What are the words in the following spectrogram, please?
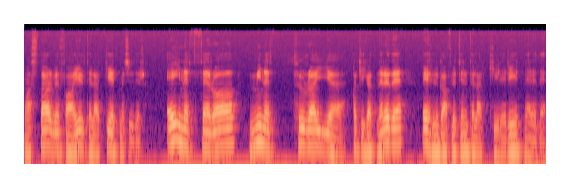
mastar ve fail telakki etmesidir. Eyne thera minet thüreyye. Hakikat nerede? Ehli gafletin telakkileri nerede?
